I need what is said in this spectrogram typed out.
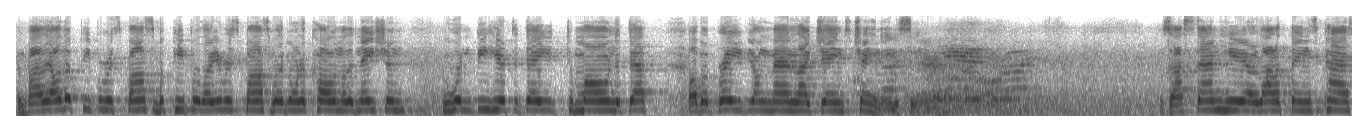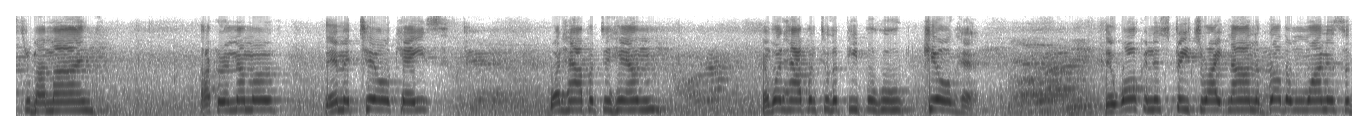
and by the other people, responsible people or irresponsible, whatever you want to call them, of the nation, we wouldn't be here today to mourn the death of a brave young man like James Chaney, you see. As I stand here, a lot of things pass through my mind. I can remember the Emmett Till case, what happened to him, and what happened to the people who killed him. They're walking the streets right now, and the brother one is a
